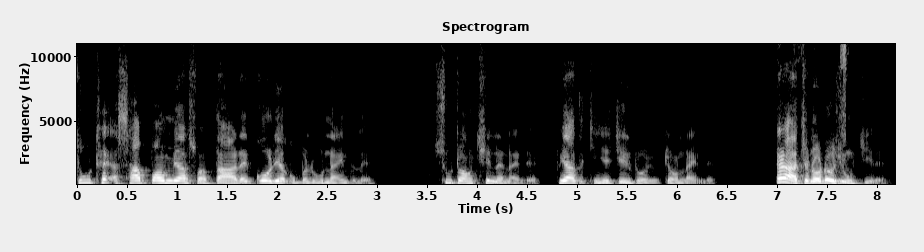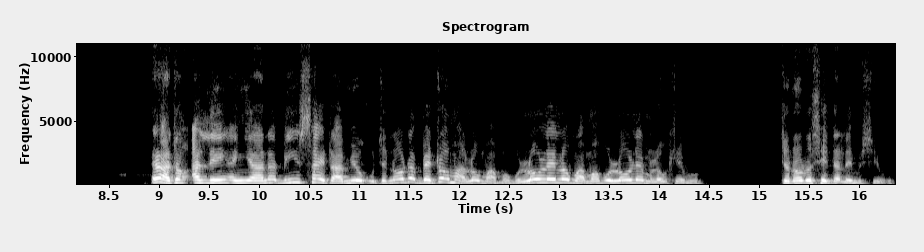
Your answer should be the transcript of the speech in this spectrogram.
သူ့ထက်အစားပေါင်းများစွာတာတဲ့ကိုလျက်ကိုဘယ်လိုနိုင်တယ်လဲ ဆူတောင်းချစ်နေနိုင်တယ်ဘုရားသခင်ရဲ့ကျေးဇူးတော်ကိုကြောင်းနိုင်တယ်အဲ့ဒါကျွန်တော်တို့ယုံကြည်တယ်အဲ့ဒါကြောင့်အလင်းအညာနဲ့ဘင်းဆိုင်တာမျိုးကိုကျွန်တော်တို့ဘယ်တော့မှလုံးမှာမဟုတ်ဘူးလုံးလဲလုံးမှာမဟုတ်ဘူးလုံးလဲမလုံးခဲ့ဘူးကျွန်တော်တို့စိတ်တက်လည်းမရှိဘူး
